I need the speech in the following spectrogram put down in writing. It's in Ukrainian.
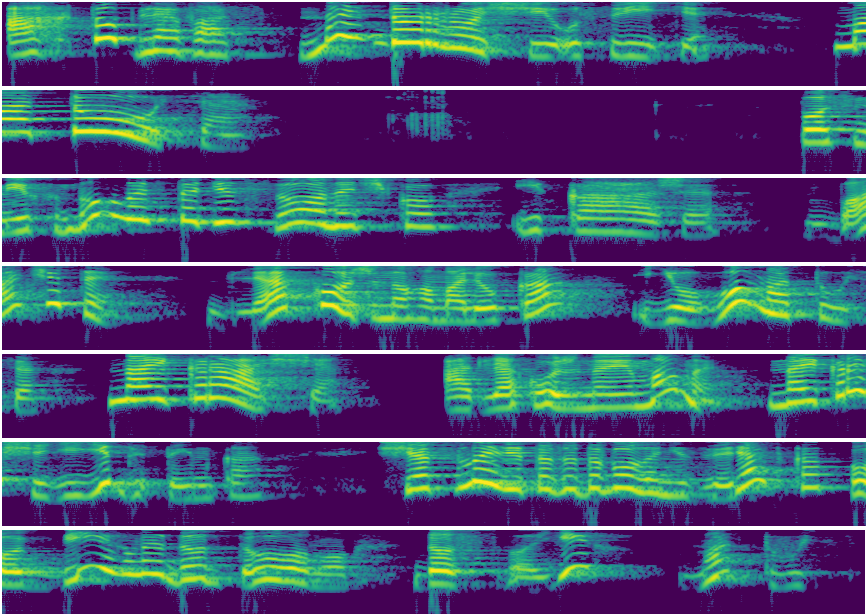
А хто для вас найдорожчий у світі? Матуся. Посміхнулось тоді сонечко і каже Бачите, для кожного малюка його матуся найкраща, а для кожної мами найкраща її дитинка. Щасливі та задоволені звірятка побігли додому до своїх матусь.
